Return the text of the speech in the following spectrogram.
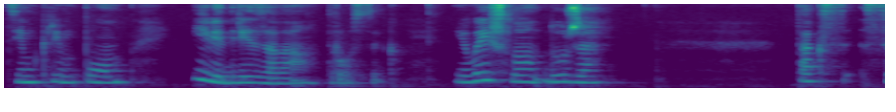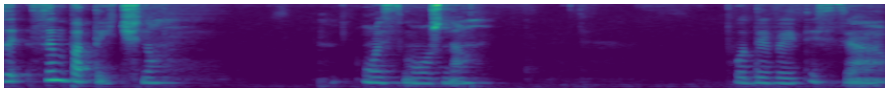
цим крімпом і відрізала тросик. І вийшло дуже так симпатично. Ось можна подивитися,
